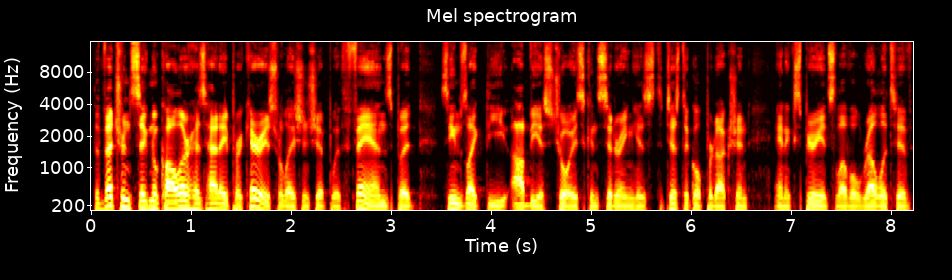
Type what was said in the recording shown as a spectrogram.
The veteran signal caller has had a precarious relationship with fans, but seems like the obvious choice considering his statistical production and experience level relative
